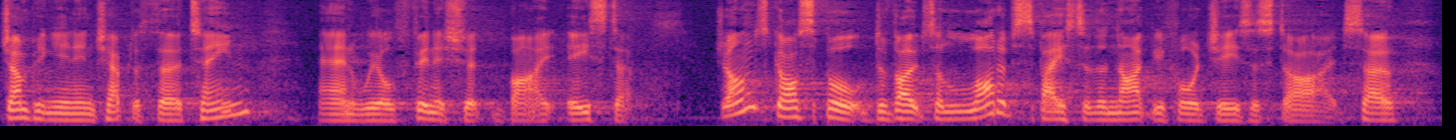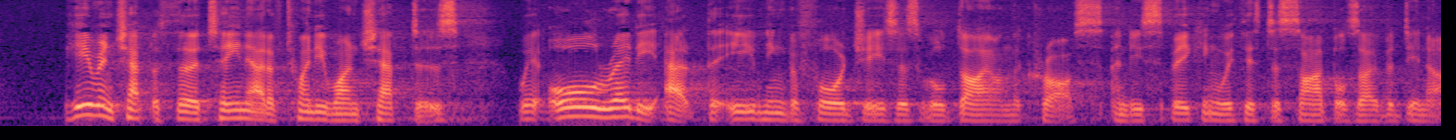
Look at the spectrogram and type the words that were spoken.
jumping in in chapter 13, and we'll finish it by Easter. John's Gospel devotes a lot of space to the night before Jesus died. So here in chapter 13 out of 21 chapters, we're already at the evening before Jesus will die on the cross, and he's speaking with his disciples over dinner.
